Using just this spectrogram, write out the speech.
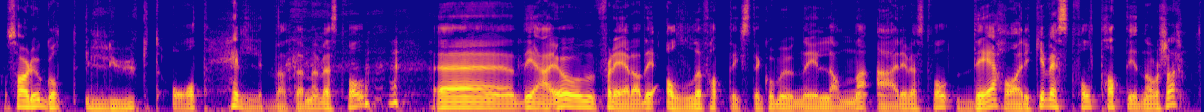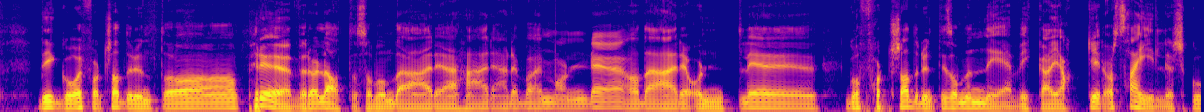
Og så har det jo gått lukt åt helvete med Vestfold. eh, de er jo flere av de aller fattigste kommunene i landet er i Vestfold. Det har ikke Vestfold tatt inn over seg. De går fortsatt rundt og prøver å late som om det er eh, her er det bare Monday, og det er ordentlig Går fortsatt rundt i sånne Nevika-jakker og seilersko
